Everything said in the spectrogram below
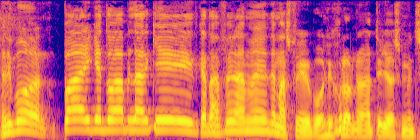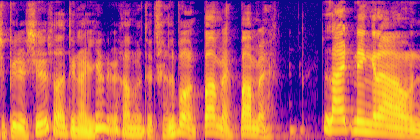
λοιπόν, πάει και το Apple Arcade. Καταφέραμε. Δεν μας πήρε πολύ χρόνο να τελειώσουμε τις υπηρεσίες. Αλλά τι να γίνει, είχαμε τέτοια. Λοιπόν, πάμε, πάμε. Lightning Round.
